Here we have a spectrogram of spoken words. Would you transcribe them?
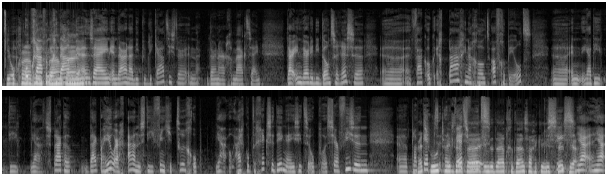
die opgravingen, gedaan, gedaan zijn. zijn. en daarna die publicaties daar, daarnaar gemaakt zijn. Daarin werden die danseressen uh, vaak ook echt pagina groot afgebeeld. Uh, en ja, die, die ja, spraken blijkbaar heel erg aan. Dus die vind je terug op ja, eigenlijk op de gekste dingen. Je ziet ze op uh, serviezen, uh, Wedgwood heeft dat uh, inderdaad gedaan, zag ik in Precies, je stuk. Ja. ja, ja.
